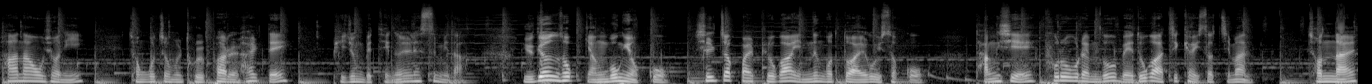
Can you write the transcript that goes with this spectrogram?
하나오션이 정고점을 돌파를 할 때 비중 베팅을 했습니다. 6연속 양봉이었고 실적 발표가 있는 것도 알고 있었고 당시에 프로그램도 매도가 찍혀 있었지만 전날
